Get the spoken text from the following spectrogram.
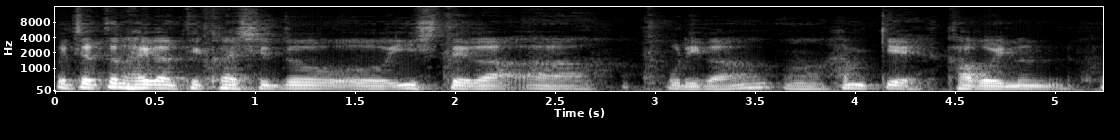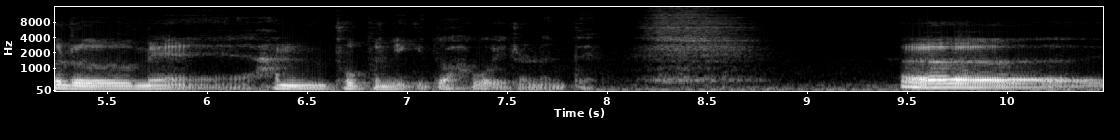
어쨌든 하여간 디카시도 어, 이 시대가 아, 우리가 어, 함께 가고 있는 흐름의 한 부분이기도 하고 이러는데 어,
